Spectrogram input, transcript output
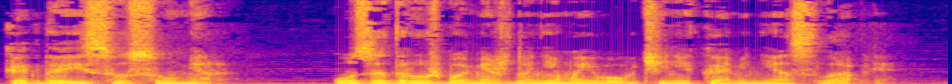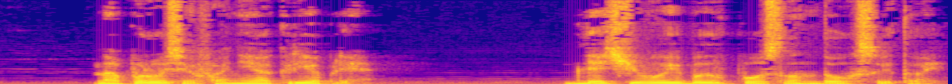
Когда Иисус умер – Узы дружбы между ним и его учениками не ослабли. Напротив, они окрепли, для чего и был послан Дух Святой.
